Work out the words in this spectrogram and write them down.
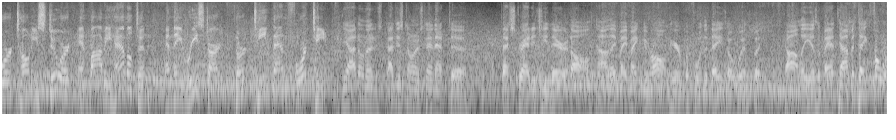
were Tony Stewart and Bobby Hamilton, and they restart 13th and 14th. Yeah, I don't understand. I just don't understand that uh, that strategy there at all. Now they may make me wrong here before the day's over with, but golly, is a bad time to take four.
